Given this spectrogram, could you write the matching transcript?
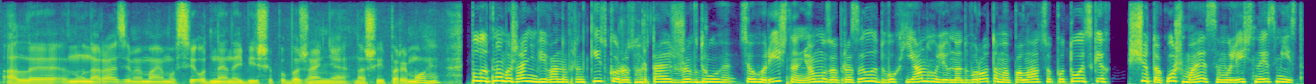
Але ну наразі ми маємо всі одне найбільше побажання нашої перемоги. Полотно бажань в Івано-Франківську розгортають вже вдруге. Цьогоріч на ньому зобразили двох янголів над воротами палацу Потоцьких, що також має символічний зміст.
